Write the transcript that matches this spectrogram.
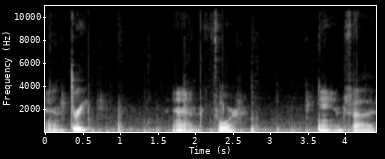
And three. And four. And five.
